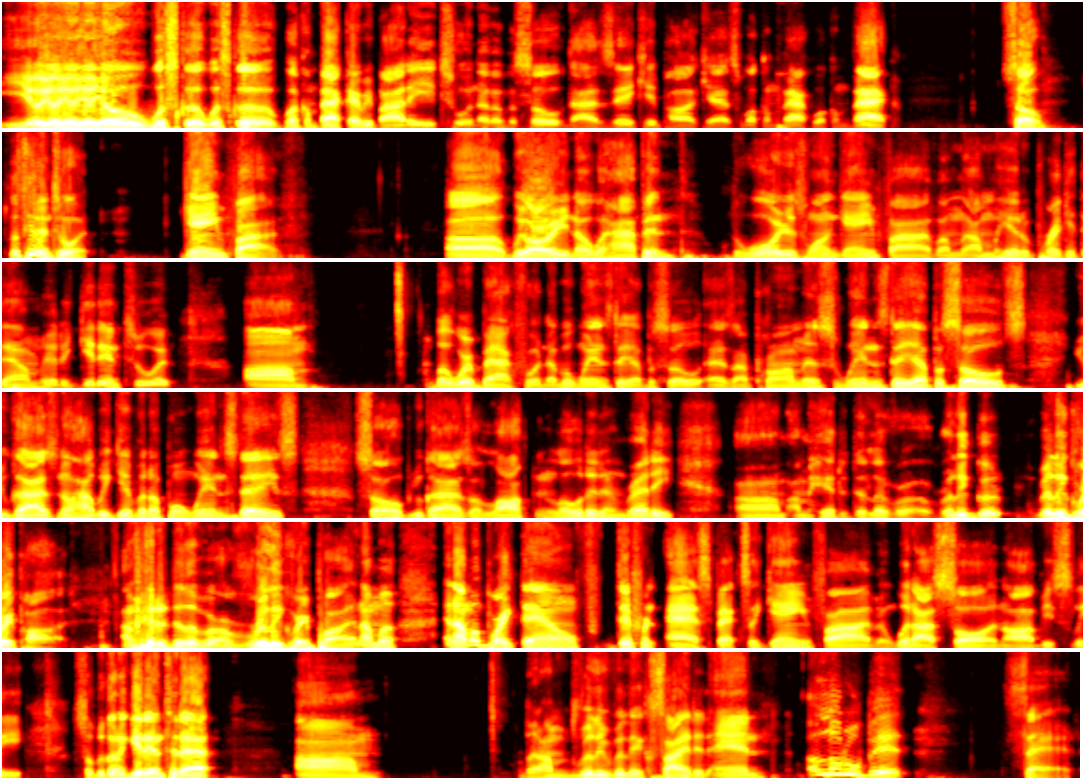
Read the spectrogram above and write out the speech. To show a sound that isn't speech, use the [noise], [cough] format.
Yo, yo, yo, yo, yo, what's good? What's good? Welcome back, everybody, to another episode of the Isaiah Kid Podcast. Welcome back, welcome back. So let's get into it. Game five. Uh, we already know what happened. The Warriors won game five. I'm I'm here to break it down. I'm here to get into it. Um, but we're back for another Wednesday episode. As I promised, Wednesday episodes. You guys know how we give it up on Wednesdays. So I hope you guys are locked and loaded and ready. Um, I'm here to deliver a really good, really great pod. I'm here to deliver a really great pod, and I'm a and I'm gonna break down different aspects of Game Five and what I saw, and obviously, so we're gonna get into that. Um, but I'm really really excited and a little bit sad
